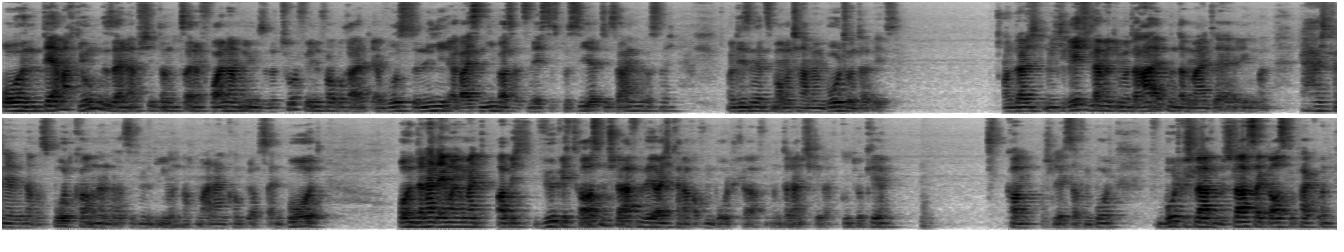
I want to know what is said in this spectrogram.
Und der macht Junggesellenabschied und seine Freunde haben irgendwie so eine Tour für ihn vorbereitet. Er wusste nie, er weiß nie, was als nächstes passiert, die sagen ihm das nicht. Und die sind jetzt momentan mit dem Boot unterwegs. Und da habe ich mich richtig lange mit ihm unterhalten und dann meinte er irgendwann, ja, ich kann ja wieder noch aufs Boot kommen. Dann saß ich mit ihm und noch einem anderen Kumpel auf sein Boot. Und dann hat er irgendwann gemeint, ob ich wirklich draußen schlafen will, oder ich kann auch auf dem Boot schlafen. Und dann habe ich gedacht, gut, okay, komm, schläfst auf dem Boot. Auf dem Boot geschlafen, mit Schlafsack rausgepackt und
